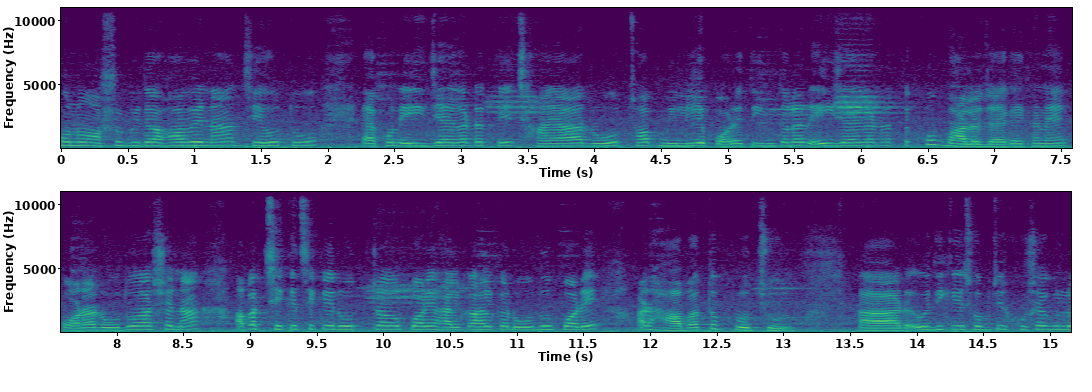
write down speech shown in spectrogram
কোনো অসুবিধা হবে না। যেহেতু এখন এই জায়গাটাতে ছায়া, রোদ সব মিলিয়ে পড়ে। তিনতলার এই জায়গাটাতে খুব ভালো জায়গা। এখানে কড়া রোদও আসে না, আবার ছেকে ছেকে রোদটাও পড়ে, হালকা হালকা রোদও পড়ে, আর হাওয়া তো প্রচুর। আর ওইদিকে সবজির খোসাগুলো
